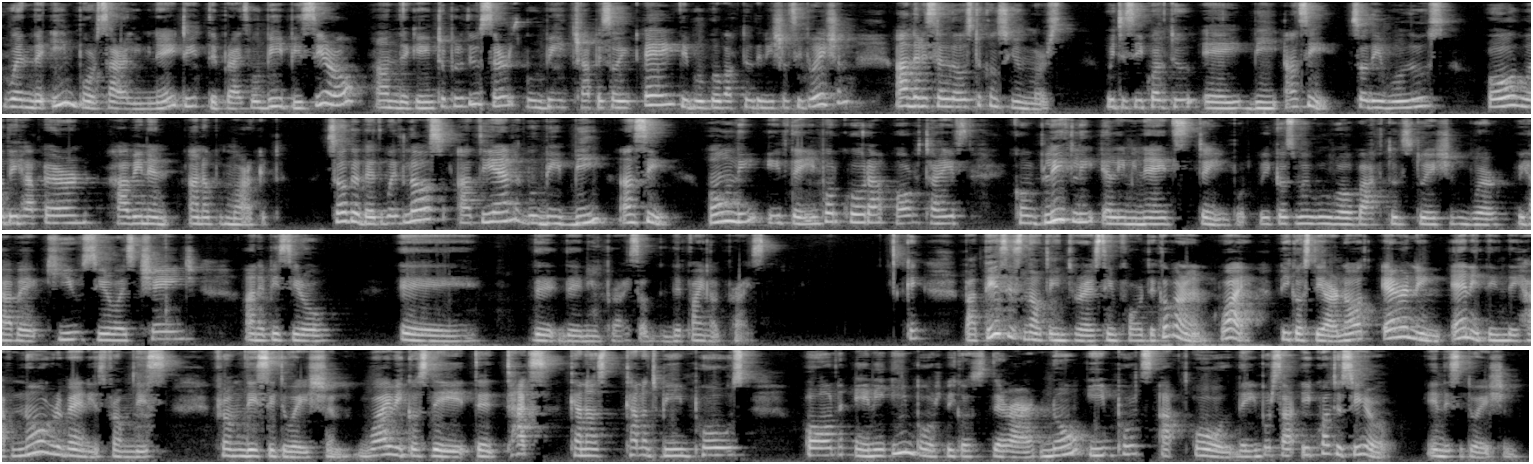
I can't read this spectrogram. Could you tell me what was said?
when the imports are eliminated, the price will be P0 and the gain to producers will be trapezoid A, they will go back to the initial situation, and there is a loss to consumers which is equal to A, B, and C. So they will lose all what they have earned having an, an open market. So the deadweight loss at the end will be B and C, only if the import quota or tariffs completely eliminates the input, because we will go back to the situation where we have a Q0 exchange and a P0 uh, the, the new price or the final price. Okay, but this is not interesting for the government. Why? Because they are not earning anything. They have no revenues from this from this situation. Why? Because the, the tax cannot, cannot be imposed on any imports because there are no imports at all. The imports are equal to zero in this situation.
